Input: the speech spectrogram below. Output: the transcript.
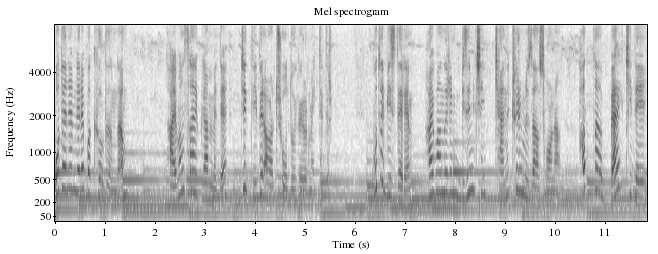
O dönemlere bakıldığında hayvan sahiplenmede ciddi bir artış olduğu görülmektedir. Bu da bizlerin hayvanların bizim için kendi türümüzden sonra hatta belki de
